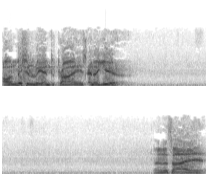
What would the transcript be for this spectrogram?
on missionary enterprise in a year And as I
